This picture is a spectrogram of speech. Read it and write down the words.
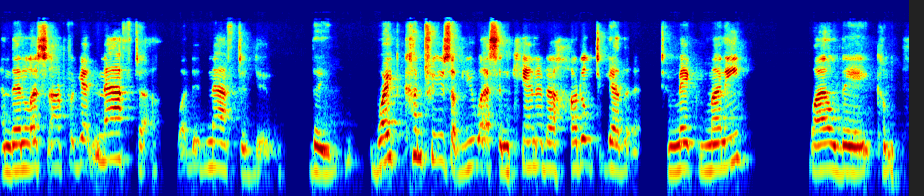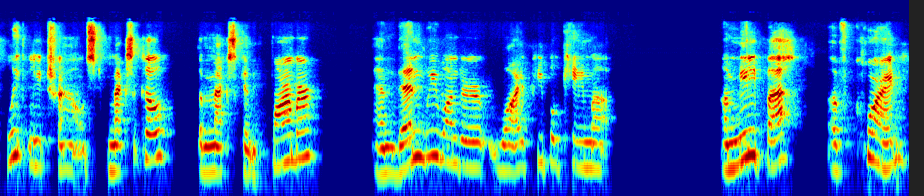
And then let's not forget NAFTA. What did NAFTA do? The white countries of US and Canada huddled together to make money while they completely trounced Mexico, the Mexican farmer. And then we wonder why people came up. A milpa of corn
